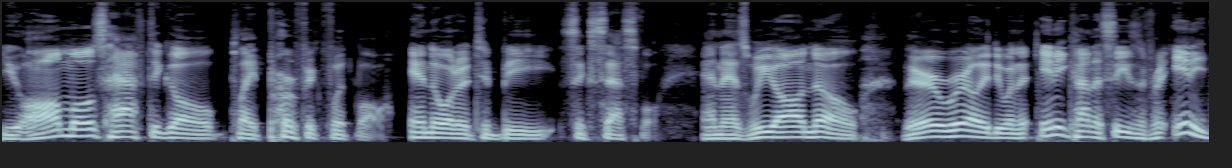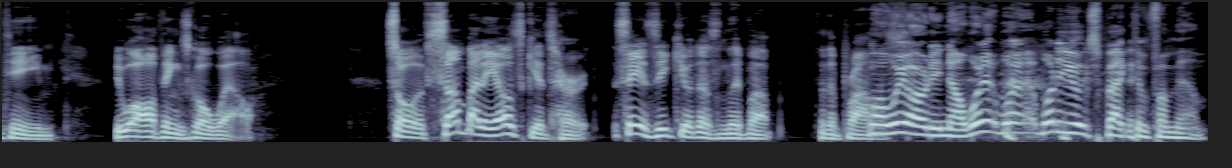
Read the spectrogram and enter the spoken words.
you almost have to go play perfect football in order to be successful. And as we all know, very rarely doing any kind of season for any team do all things go well. So if somebody else gets hurt, say Ezekiel doesn't live up to the promise. Well, we already know. What what, what are you expecting from him?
